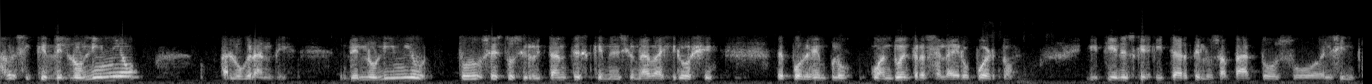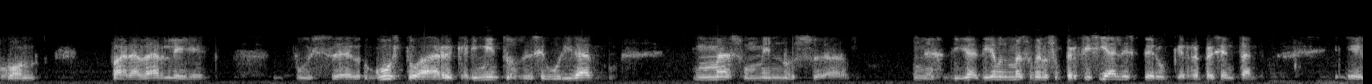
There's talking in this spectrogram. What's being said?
ahora sí que de lo niño a lo grande de lo nimio todos estos irritantes que mencionaba Hiroshi, por ejemplo, cuando entras al aeropuerto y tienes que quitarte los zapatos o el cinturón para darle pues eh, gusto a requerimientos de seguridad más o menos uh, diga, digamos más o menos superficiales pero que representan eh,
